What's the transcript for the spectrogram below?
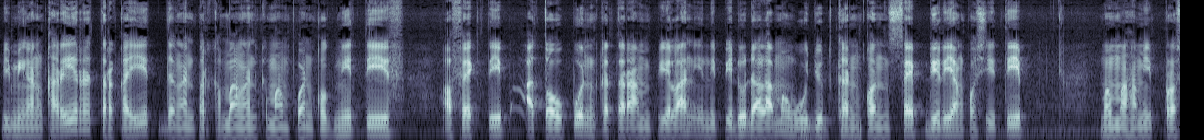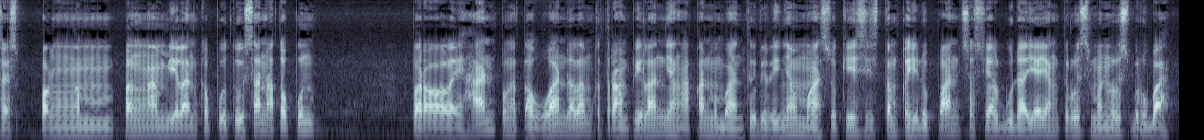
Bimbingan karir terkait dengan perkembangan kemampuan kognitif, afektif, ataupun keterampilan individu dalam mewujudkan konsep diri yang positif, memahami proses pengambilan keputusan ataupun perolehan pengetahuan dalam keterampilan yang akan membantu dirinya memasuki sistem kehidupan sosial budaya yang terus-menerus berubah.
